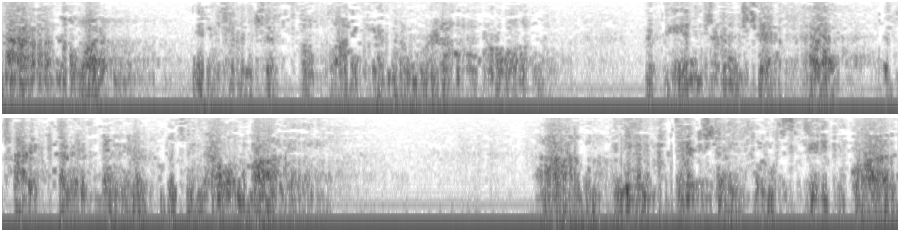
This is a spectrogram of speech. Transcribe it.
I don't know what internships look like in the real world, but the internship at the Tri County Vineyard was no money. Um, the invitation from Steve was,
